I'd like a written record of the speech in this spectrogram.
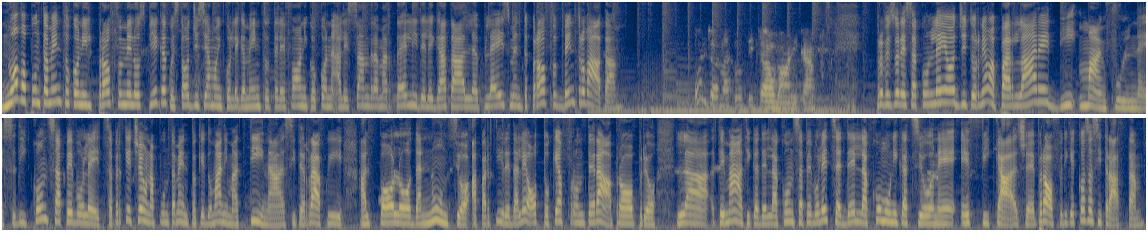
Nuovo appuntamento con il prof me lo spiega. Quest'oggi siamo in collegamento telefonico con Alessandra Martelli, delegata al placement. Prof, ben trovata. Buongiorno a tutti, ciao Monica. Professoressa, con lei oggi torniamo a parlare di mindfulness, di consapevolezza, perché c'è un appuntamento che domani mattina si terrà qui al Polo d'Annunzio a partire dalle 8 che affronterà proprio la tematica della consapevolezza e della comunicazione efficace. Prof, di che cosa si tratta?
